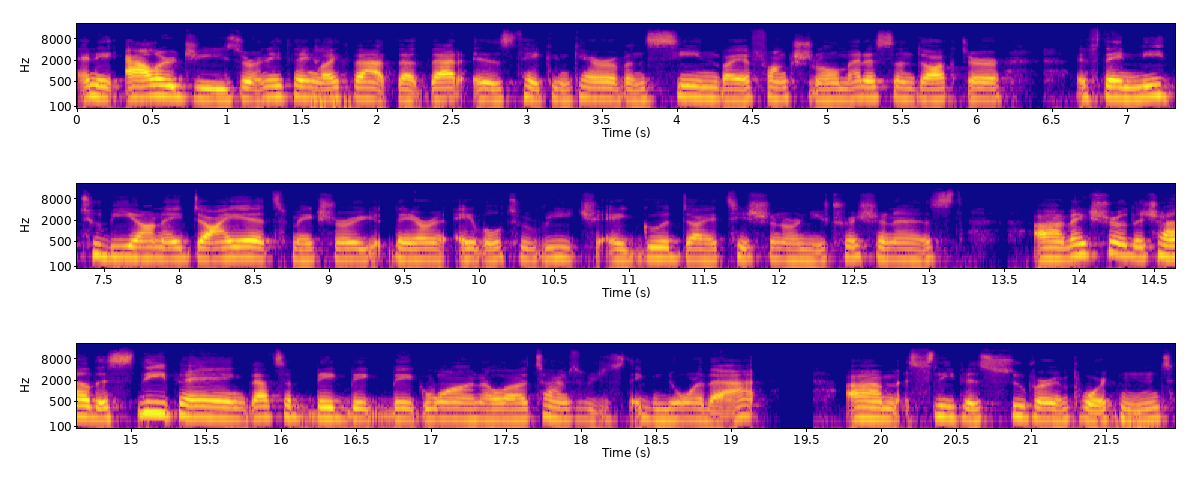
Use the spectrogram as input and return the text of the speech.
any allergies or anything like that, that that is taken care of and seen by a functional medicine doctor. If they need to be on a diet, make sure they are able to reach a good dietitian or nutritionist. Uh, make sure the child is sleeping. That's a big, big, big one. A lot of times we just ignore that. Um, sleep is super important.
